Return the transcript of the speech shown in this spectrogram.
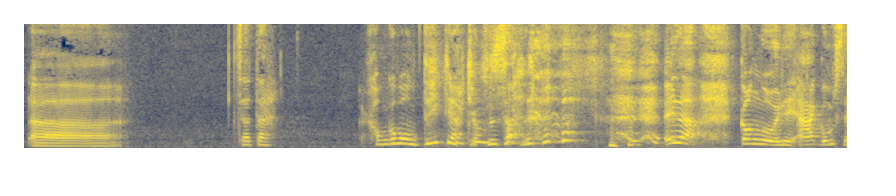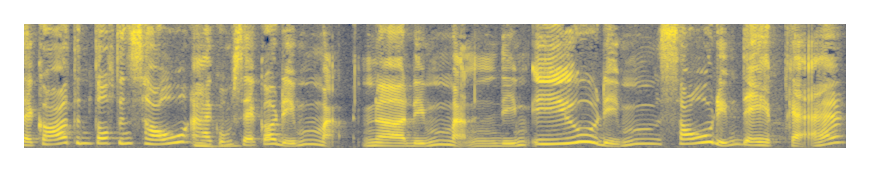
À, sao ta không có bông tuyết nào trong xanh ý là con người thì ai cũng sẽ có tính tốt tính xấu ai cũng sẽ có điểm mạnh à, điểm mạnh điểm yếu điểm xấu điểm đẹp cả.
